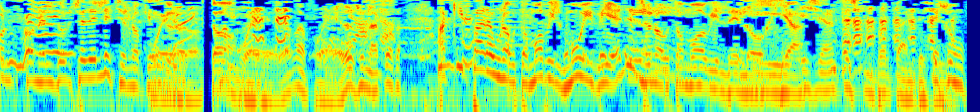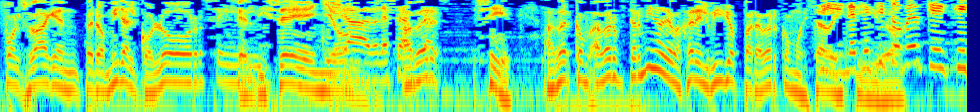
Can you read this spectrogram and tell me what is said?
con, con el dulce de leche no puedo. No puedo, no puedo. Es una cosa. Aquí para un automóvil muy bien. Es un automóvil de logia. Sí, es importante. sí. Es un Volkswagen, pero mira el color, el diseño. Cuidado, las a ver, sí. A ver, cómo- a ver, termina de bajar el vidrio para ver cómo está Sí, vestido. necesito ver qué, qué,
